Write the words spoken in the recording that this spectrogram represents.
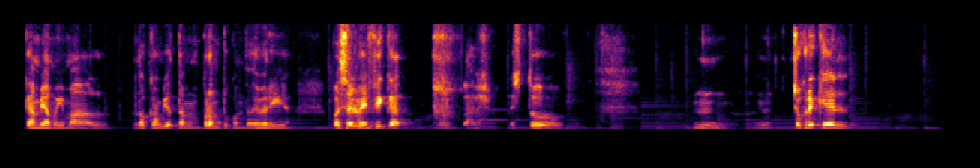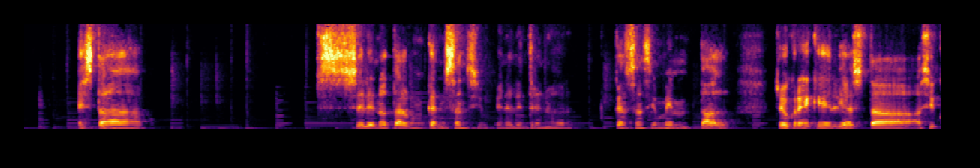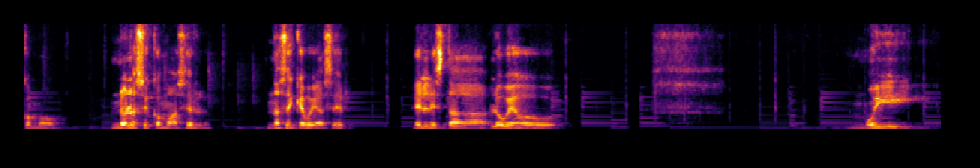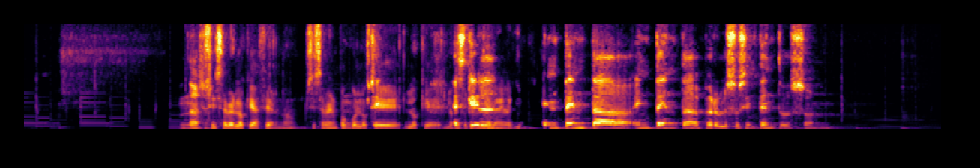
cambia muy mal, no cambia tan pronto cuanto debería. Pues el Benfica, a ver, esto... Mm, yo creo que él está... Se le nota algún cansancio en el entrenador, cansancio mental. Yo creo que él ya está así como, no lo sé cómo hacerlo, no sé qué voy a hacer. Él está, lo veo muy no Sin saber lo que hacer, ¿no? Sin saber un poco lo que lo que Es que, él intenta, intenta, pero sus intentos son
